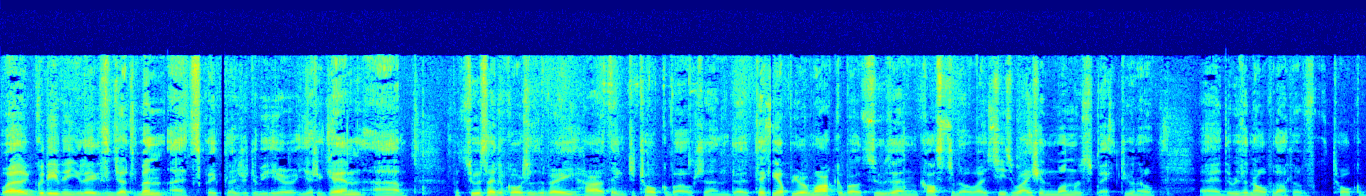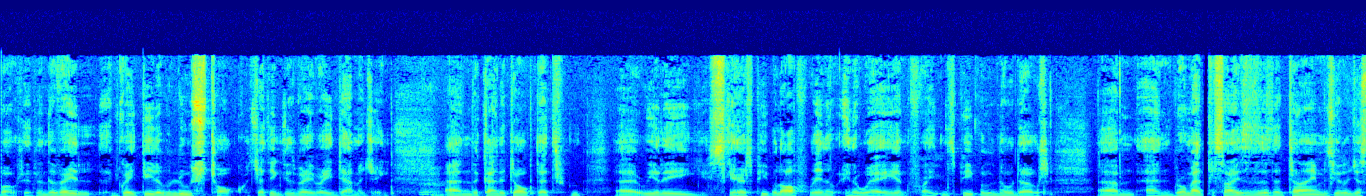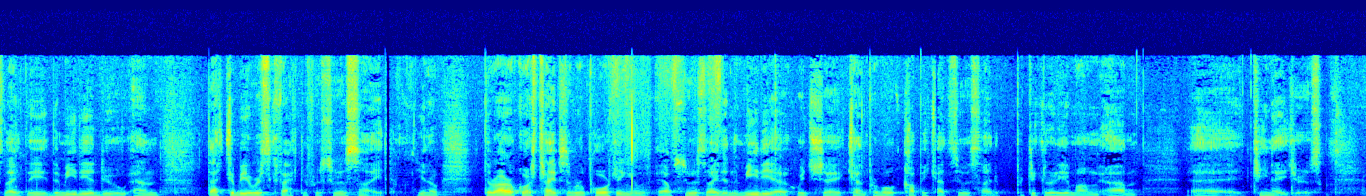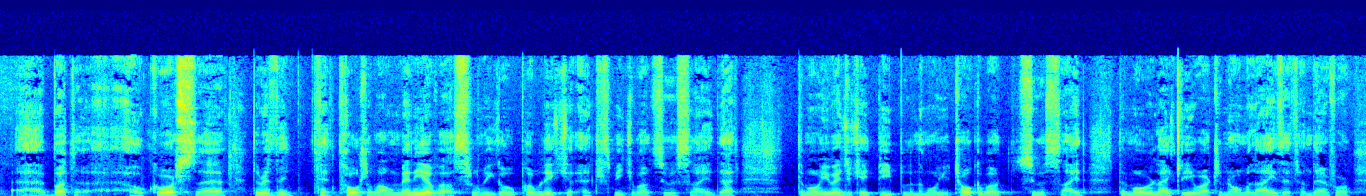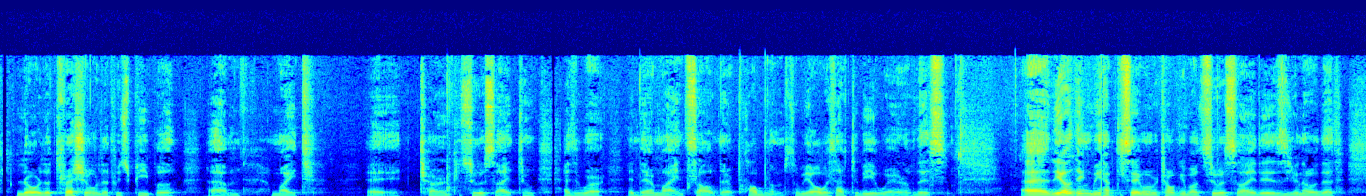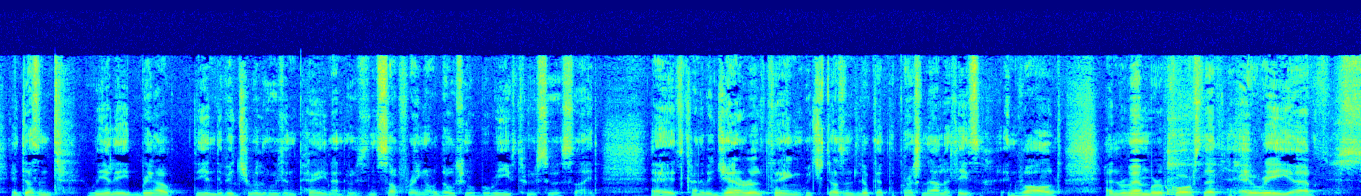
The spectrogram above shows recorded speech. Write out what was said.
Well, good evening, ladies and gentlemen. Uh, it's a great pleasure to be here yet again. Um, but suicide, of course, is a very hard thing to talk about. And uh, taking up your remark about Suzanne Costello, uh, she's right in one respect, you know. Uh, there is an awful lot of talk about it, and a very great deal of loose talk, which I think is very, very damaging, and the kind of talk that really scares people off in a, in a way and frightens people, no doubt, um, and romanticizes it at times, you know, just like the, the media do, and that could be a risk factor for suicide. You know, there are, of course, types of reporting of, of suicide in the media which uh, can promote copycat suicide, particularly among um, uh, teenagers. Uh, but uh, of course, uh, there is the thought among many of us when we go public uh, to speak about suicide that the more you educate people and the more you talk about suicide, the more likely you are to normalize it and therefore lower the threshold at which people um, might turn to suicide to, as it were, in their mind, solve their problems. So we always have to be aware of this. Uh, the other thing we have to say when we're talking about suicide is, you know, that it doesn't really bring out the individual who's in pain and who's in suffering or those who are bereaved through suicide. Uh, it's kind of a general thing which doesn't look at the personalities involved. And remember, of course, that every uh,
